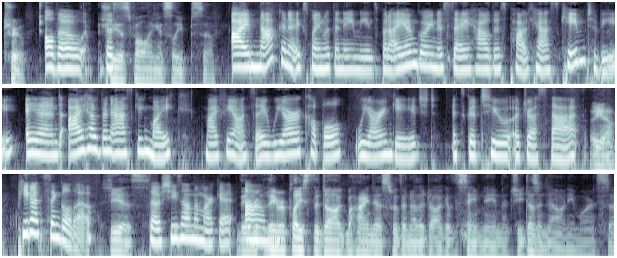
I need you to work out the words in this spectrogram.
True. Although, She is falling asleep, so I'm not going to explain what the name means, but I am going to say how this podcast came to be. And I have been asking Mike, my fiance, we are a couple, we are engaged. It's good to address that. oh, yeah. Peanut's single though, She is. so she's on the market. They, re- Um, they replaced the dog behind us with another dog of the same name that she doesn't know anymore. So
